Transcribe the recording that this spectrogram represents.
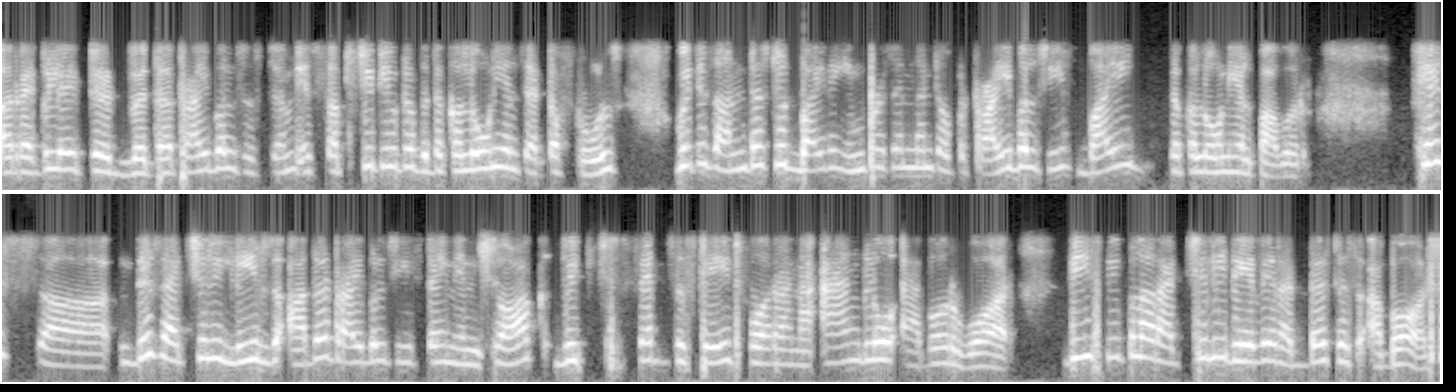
uh, regulated with a tribal system, is substituted with a colonial set of rules, which is understood by the imprisonment of a tribal chief by the colonial power his uh, this actually leaves the other tribal chieftain in shock which sets the stage for an anglo-abor war. These people are actually they were addressed as abors.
